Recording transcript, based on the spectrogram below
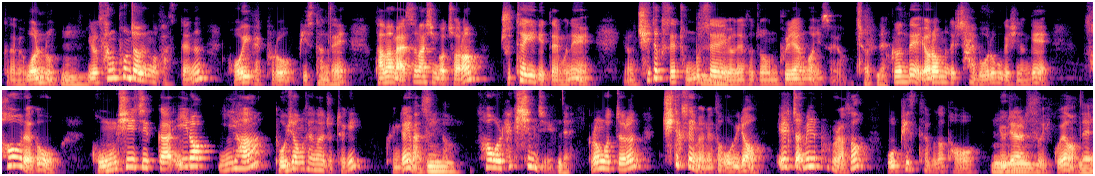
그 다음에 원룸 음, 이런 상품적인 거 봤을 때는 거의 100% 비슷한데 다만 말씀하신 것처럼 주택이기 때문에 이런 취득세, 종부세 음. 면에서 좀 불리한 건 있어요. 그렇죠. 네. 그런데 여러분들이 잘 모르고 계시는 게 서울에도 공시지가 1억 이하 도시형 생활주택이 굉장히 많습니다. 음, 서울 핵심지 네. 그런 것들은 취득세 면에서 오히려 1.1%라서 오피스텔보다 더 유리할 음. 수 있고요. 네.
